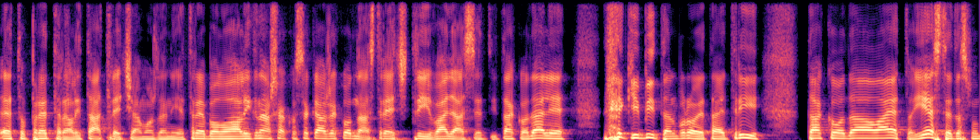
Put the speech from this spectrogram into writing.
eto, preterali ta treća, možda nije trebalo, ali znaš kako se kaže kod nas, treći, tri, valja se i tako dalje, neki bitan broj je taj tri, tako da, ova, eto, jeste da smo,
